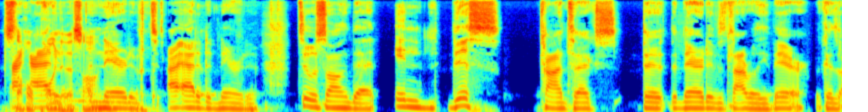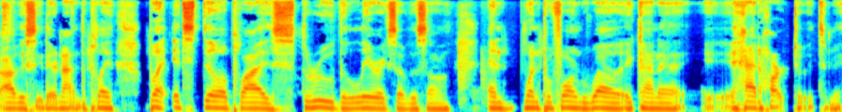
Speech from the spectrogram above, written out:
It's the I whole point of the song. narrative. To, I added a narrative to a song that, in this context, the the narrative is not really there because obviously they're not in the play, but it still applies through the lyrics of the song, and when performed well, it kind of it had heart to it to me.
